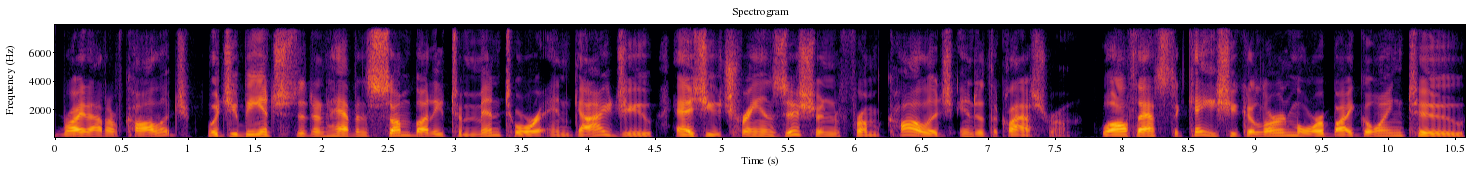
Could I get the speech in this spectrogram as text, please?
right out of college? Would you be interested in having somebody to mentor and guide you as you transition from college into the classroom? Well, if that's the case, you can learn more by going to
